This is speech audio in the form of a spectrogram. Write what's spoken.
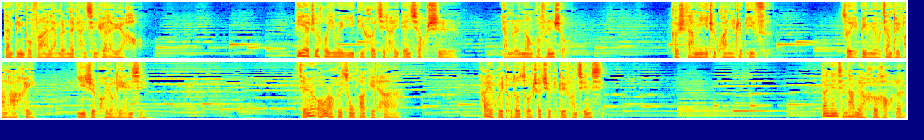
但并不妨碍两个人的感情越来越好。毕业之后，因为异地和其他一点小事，两个人闹过分手。可是他们一直挂念着彼此，所以并没有将对方拉黑，一直保有联系。前任偶尔会送花给他，他也会偷偷坐车去给对方惊喜。半年前，他们俩和好了。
